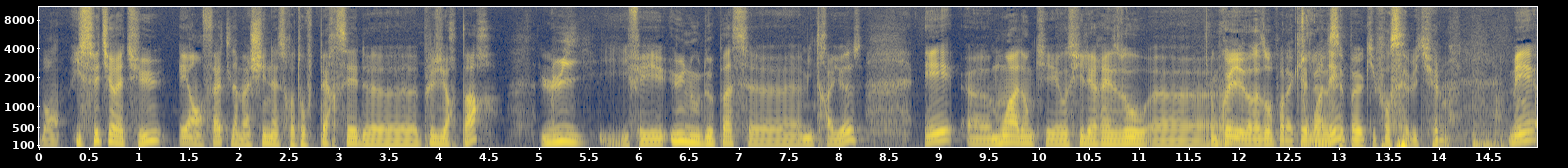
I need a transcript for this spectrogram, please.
Bon, il se fait tirer dessus, et en fait, la machine, elle se retrouve percée de plusieurs parts. Lui, il fait une ou deux passes euh, mitrailleuses. Et euh, moi, donc, qui ai aussi les réseaux. euh, Donc, il y a une raison pour laquelle 3D. euh, c'est pas eux qui font ça habituellement. mais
